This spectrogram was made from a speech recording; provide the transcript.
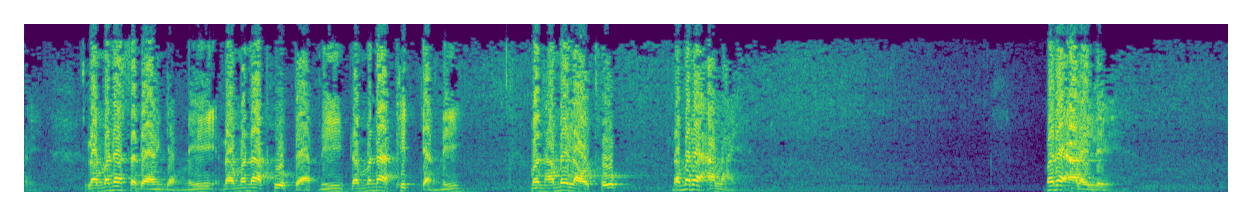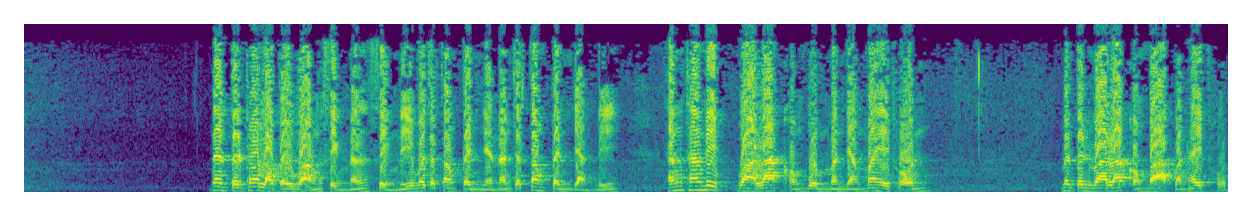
เลย เราไม่น่าแสดงอย่างนี้ เราไม่น่าพูดแบบนี้ เราไม่น่าคิดอย่างนี้ มันทำให้เราทุกข์แล้วไม่ได้อะไร ไม่ได้อะไรเลย นั่นเป็นเพราะเราไปหวังสิ่งนั้นสิ่งนี้ว่าจะต้องเป็นอย่างนั้นจะต้องเป็นอย่างนี้ ทั้งๆทที่วาระของบุญมันยังไม่ให้ผล มันเป็นวาระของบาปมันให้ผล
